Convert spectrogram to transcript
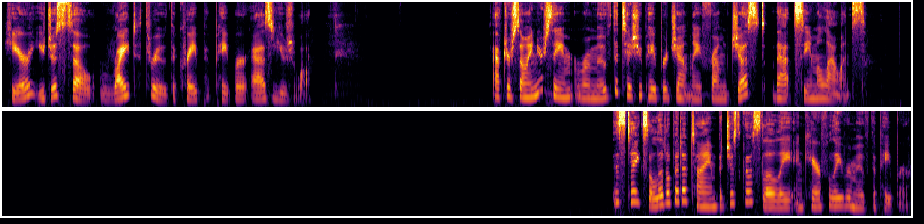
Here, you just sew right through the crepe paper as usual. After sewing your seam, remove the tissue paper gently from just that seam allowance. This takes a little bit of time, but just go slowly and carefully remove the paper.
